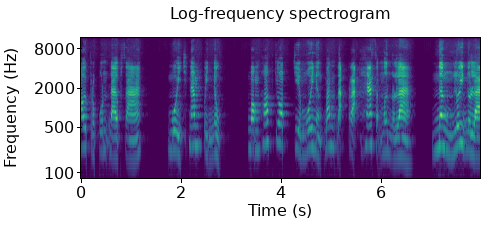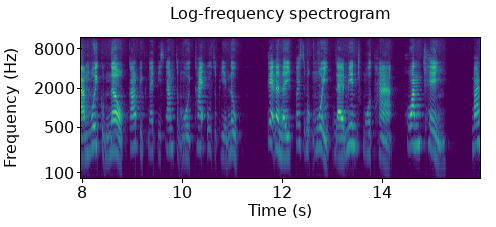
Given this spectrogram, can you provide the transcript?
ឲ្យប្រពន្ធដើរផ្សារមួយឆ្នាំពេញនោះបង្ហោះភ្ជាប់ជាមួយនឹងបានដាក់ប្រាក់50ម៉ឺនដុល្លារនិងលុយដុល្លារមួយគំនរកាលពីថ្ងៃទី31ខែឧសភានោះគណនី Facebook មួយដែលមានឈ្មោះថាភ័ណ្ឌឆេងបាន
